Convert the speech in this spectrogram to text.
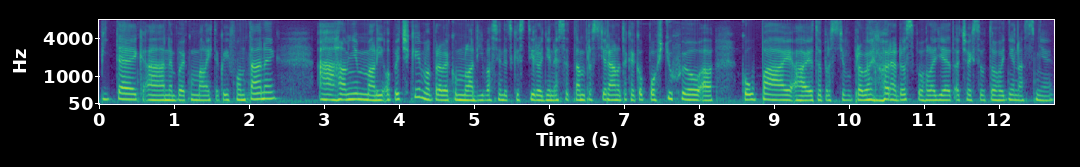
pítek a nebo jako malých takových fontánek a hlavně malý opičky, opravdu jako mladý vlastně vždycky z té rodiny se tam prostě ráno tak jako pošťuchujou a koupají a je to prostě opravdu jako radost pohledět a člověk se u toho hodně nasmě.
